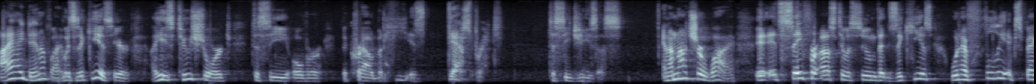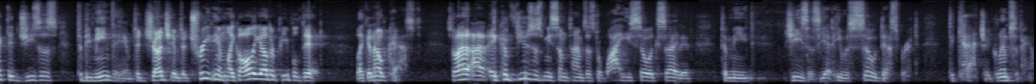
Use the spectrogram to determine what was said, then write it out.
I identify with Zacchaeus here. He's too short to see over the crowd, but he is desperate to see Jesus. And I'm not sure why. It's safe for us to assume that Zacchaeus would have fully expected Jesus to be mean to him, to judge him, to treat him like all the other people did, like an outcast. So I, I, it confuses me sometimes as to why he's so excited to meet Jesus, yet he was so desperate to catch a glimpse of him.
